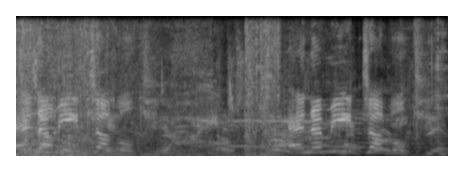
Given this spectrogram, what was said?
Enemy double kill. Enemy double kill.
